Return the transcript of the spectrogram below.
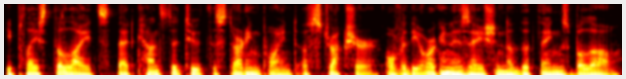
he placed the lights that constitute the starting point of structure over the organization of the things below.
